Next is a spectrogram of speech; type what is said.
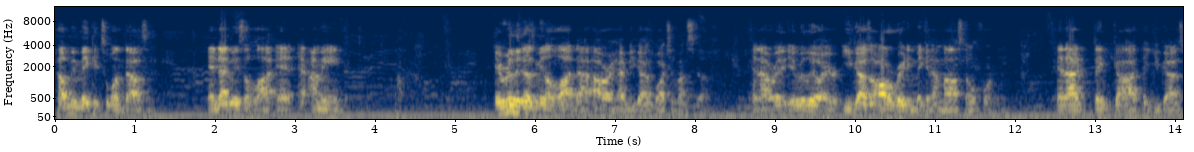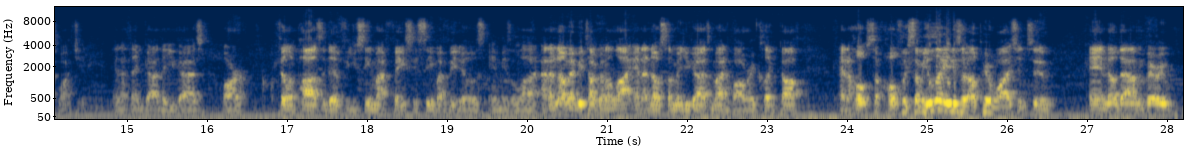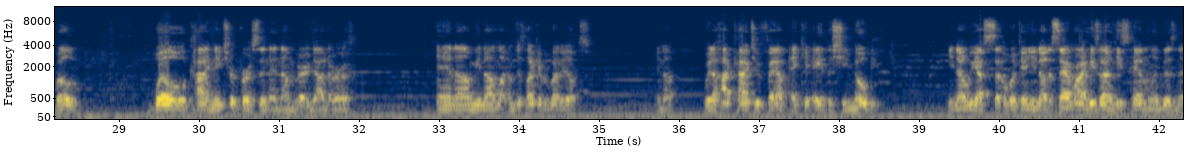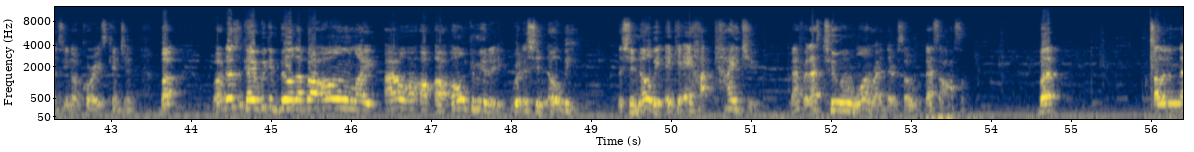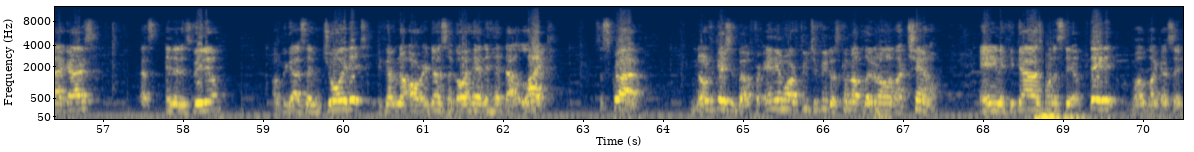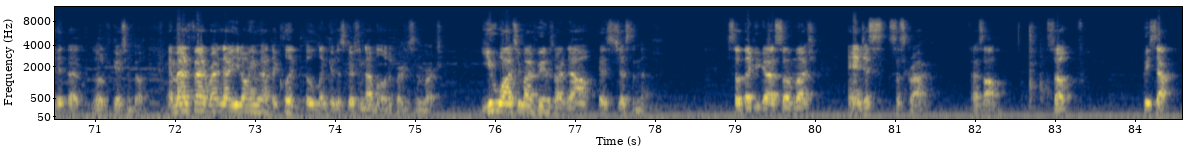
help me make it to 1,000 and that means a lot. And I mean, it really does mean a lot that I already have you guys watching my stuff, and I really, it really are. You guys are already making that milestone for me, and I thank God that you guys watch it, and I thank God that you guys are feeling positive. You see my face, you see my videos. It means a lot, and I know I may be talking a lot, and I know some of you guys might have already clicked off, and I hope so, hopefully some of you ladies are up here watching too, and know that I'm very well well, kind nature person, and I'm very down to earth. And um, you know, I'm, like, I'm just like everybody else. You know, we're the Hot Kaiju fam, aka the Shinobi. You know, we got so okay, you know the samurai. He's uh, he's handling business. You know, CoryxKenshin. But well, that's okay. We can build up our own like our, our, our own community. We're the shinobi, the shinobi, aka hot kaiju. Matter of fact, that's two in one right there. So that's awesome. But other than that, guys, that's end of this video. I hope you guys enjoyed it. If you have not already done so, go ahead and hit that like, subscribe, notification bell for any more future videos coming up later on, on my channel. And if you guys want to stay updated, well, like I said, hit that notification bell. And matter of fact, right now, you don't even have to click the link in the description down below to purchase some merch. You watching my videos right now is just enough. So thank you guys so much. And just subscribe. That's all. So, peace out.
